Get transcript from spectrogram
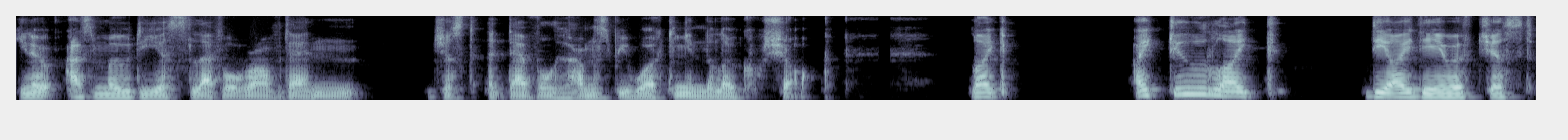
you know asmodeus level rather than just a devil who happens to be working in the local shop like i do like the idea of just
